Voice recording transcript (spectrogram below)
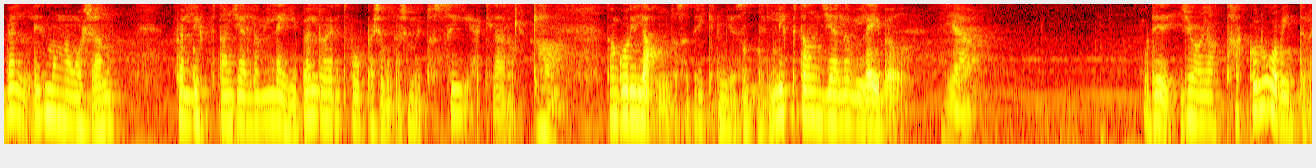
väldigt många år sedan. För Lipton Yellow Label. Då är det två personer som är ute och seglar. Och Ja. de går i land och så dricker de just Lipton Yellow Label. Ja. Och det gör jag tack och lov inte nu.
